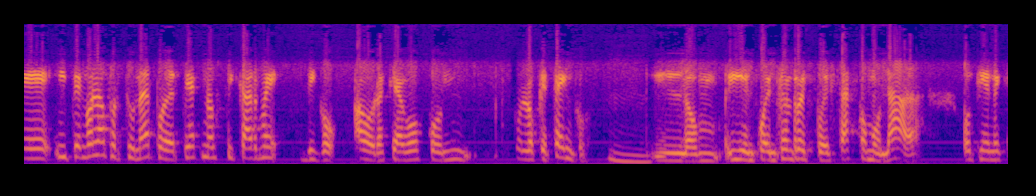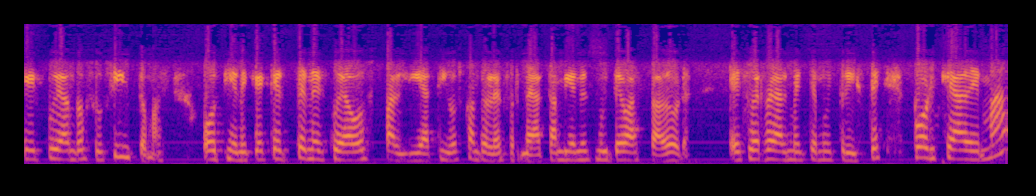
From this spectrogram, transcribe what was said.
eh, y tengo la fortuna de poder diagnosticarme, digo, ahora qué hago con, con lo que tengo Mm. y, lo, y encuentran respuesta como nada o tiene que ir cuidando sus síntomas o tiene que, que tener cuidados paliativos cuando la enfermedad también es muy devastadora. Eso es realmente muy triste porque además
